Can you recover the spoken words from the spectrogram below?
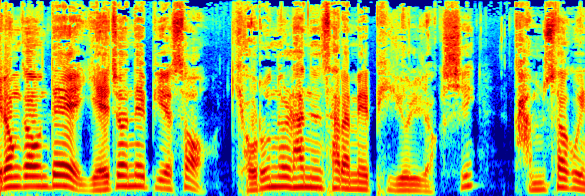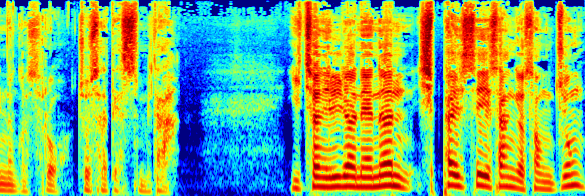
이런 가운데 예전에 비해서 결혼을 하는 사람의 비율 역시 감소하고 있는 것으로 조사됐습니다. 2001년에는 18세 이상 여성 중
